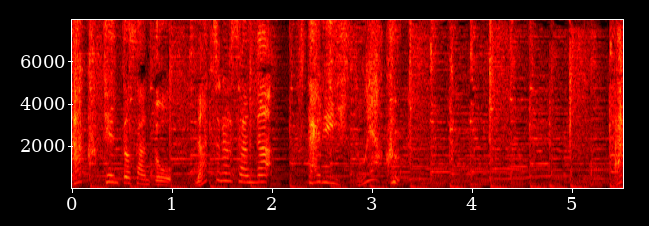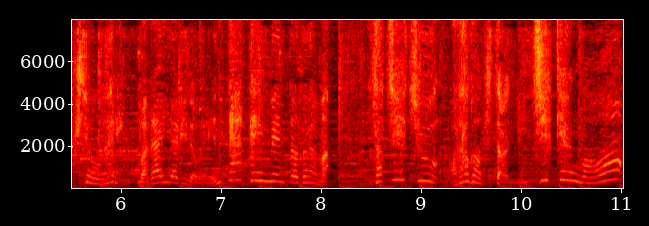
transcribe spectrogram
賀来賢人さんと夏菜さんが2人1役。アクションあり笑いありのエンターテインメントドラマ撮影中新垣さんに事件が？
